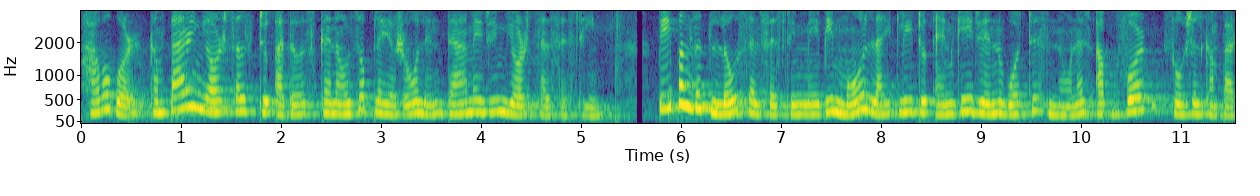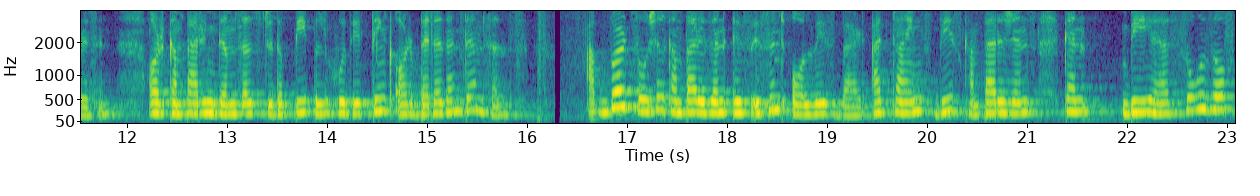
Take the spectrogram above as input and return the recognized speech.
However, comparing yourself to others can also play a role in damaging your self-esteem. People with low self esteem may be more likely to engage in what is known as upward social comparison or comparing themselves to the people who they think are better than themselves. Upward social comparison is, isn't always bad. At times, these comparisons can be a source of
